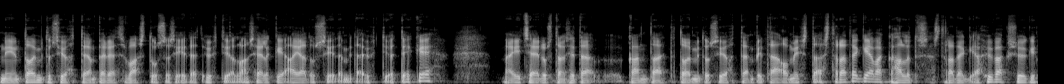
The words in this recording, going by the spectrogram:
niin toimitusjohtajan periaatteessa vastuussa siitä, että yhtiöllä on selkeä ajatus siitä, mitä yhtiö tekee. Mä itse edustan sitä kantaa, että toimitusjohtajan pitää omistaa strategia, vaikka hallitus strategia hyväksyykin.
